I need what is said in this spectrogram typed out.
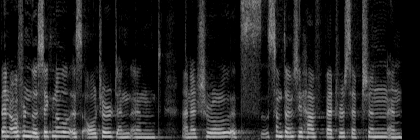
Then often the signal is altered and, and unnatural. It's, sometimes you have bad reception and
